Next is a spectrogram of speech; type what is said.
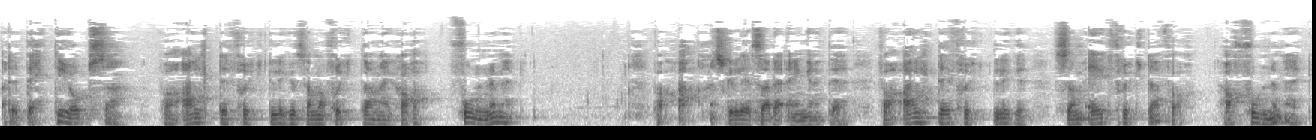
Og det er dette Jobb sa. For alt det fryktelige som har frykta meg, har funnet meg. For ah, Vi skal lese det en gang til. For alt det fryktelige som jeg frykta for, har funnet meg.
